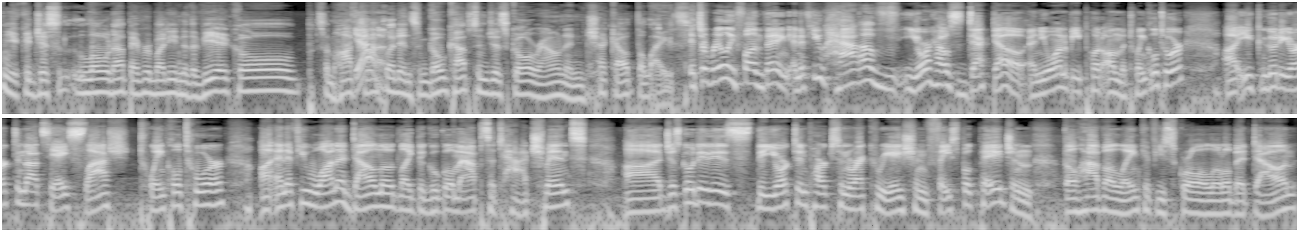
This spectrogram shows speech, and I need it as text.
You could just load up everybody into the vehicle, put some hot Yeah. chocolate in some go cups, and just go around and check out the lights. It's a really fun thing. And if you have your house decked out and you want to be put on the Twinkle Tour, uh, you can go to yorkton.ca slash Twinkle Tour. Uh, and if you want to download like the Google Maps attachment, uh, just go to this, the Yorkton Parks and Recreation Facebook page and they'll have a link if you scroll a little bit down.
